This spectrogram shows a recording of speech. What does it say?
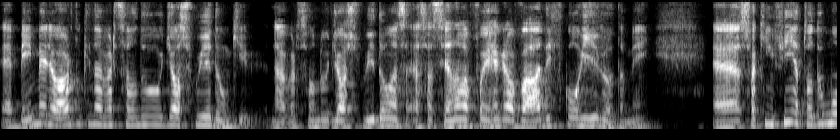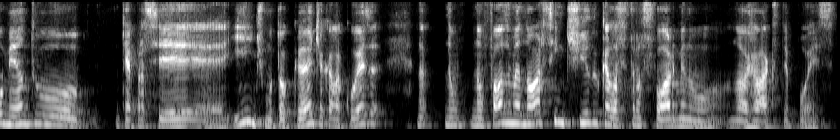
é bem melhor do que na versão do Josh Whedon, que na versão do Josh Whedon essa, essa cena ela foi regravada e ficou horrível também. É, só que, enfim, é todo um momento que é para ser íntimo, tocante, aquela coisa. Não, não, não, faz o menor sentido que ela se transforme no, no Ajax depois.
